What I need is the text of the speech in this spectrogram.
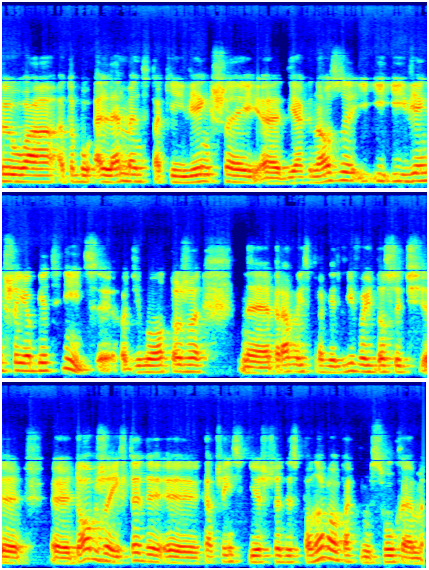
była, to był element takiej większej e, diagnozy i, i, i większej obietnicy. Chodziło o to, że e, Prawo i Sprawiedliwość dosyć dobrze i wtedy Kaczyński jeszcze dysponował takim słuchem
